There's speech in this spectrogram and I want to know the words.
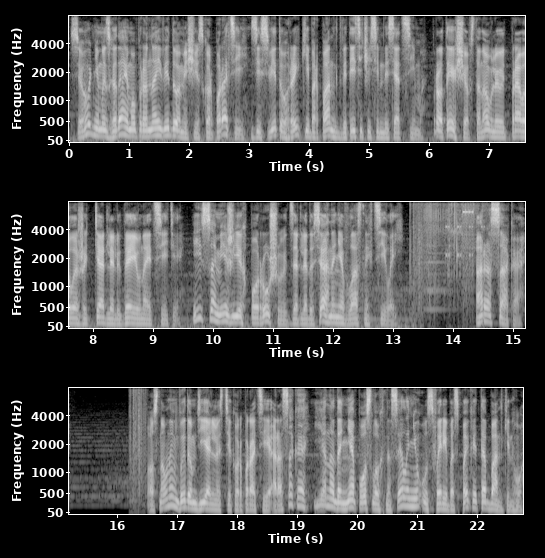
Сьогодні ми згадаємо про найвідоміші з корпорацій зі світу гри Кіберпанк 2077, про тих, що встановлюють правила життя для людей у Найт-Сіті, і самі ж їх порушують задля досягнення власних цілей. Арасака Основним видом діяльності корпорації Арасака є надання послуг населенню у сфері безпеки та банкінгу.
